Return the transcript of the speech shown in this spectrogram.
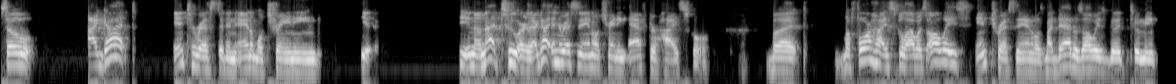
So I got interested in animal training, you know, not too early. I got interested in animal training after high school, but before high school, I was always interested in animals. My dad was always good to me,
